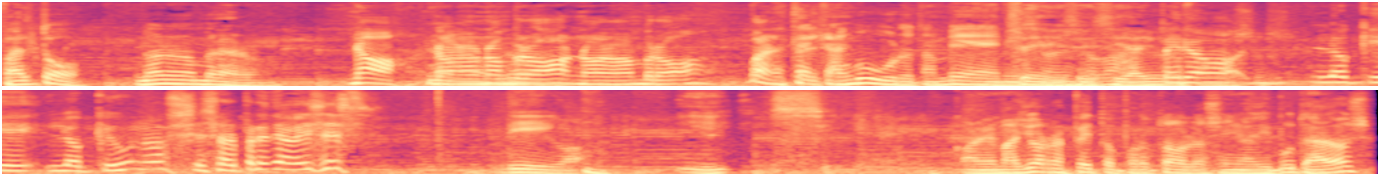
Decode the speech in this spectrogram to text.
Faltó, no lo nombraron. No, no, No, lo nombró, no lo nombró. Bueno, está el canguro también. y Sí, eso- sí, eso sí, hay Pero lo que, lo que uno se sorprende a veces, digo, y sí, con el mayor respeto por todos los señores diputados,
